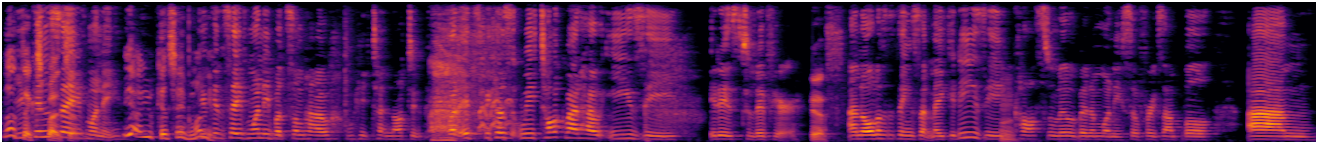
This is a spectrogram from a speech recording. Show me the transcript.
not expensive. You can save money. Yeah, you can save money. You can save money, but somehow we tend not to. But it's because we talk about how easy it is to live here. Yes. And all of the things that make it easy Hmm. cost a little bit of money. So, for example, um,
